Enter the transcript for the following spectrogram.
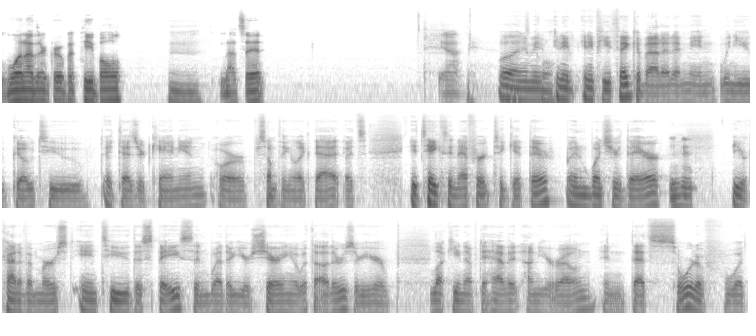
one other group of people. And that's it. Yeah. Well, and I mean, cool. and, if, and if you think about it, I mean, when you go to a desert canyon or something like that, it's it takes an effort to get there, and once you're there, Mhm. you're kind of immersed into the space, and whether you're sharing it with others or you're lucky enough to have it on your own, and that's sort of what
